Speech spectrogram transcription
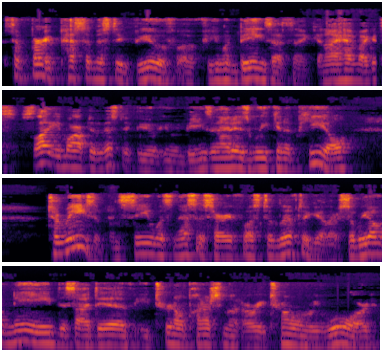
it's a very pessimistic view of, of human beings, I think. And I have, I guess, slightly more optimistic view of human beings, and that is we can appeal to reason and see what's necessary for us to live together. So we don't need this idea of eternal punishment or eternal reward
